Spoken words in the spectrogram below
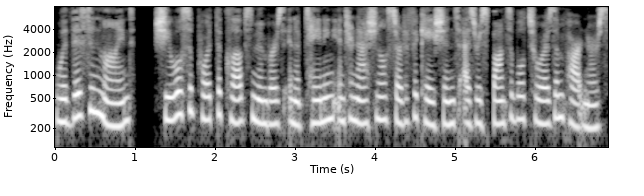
With this in mind, she will support the club's members in obtaining international certifications as responsible tourism partners,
